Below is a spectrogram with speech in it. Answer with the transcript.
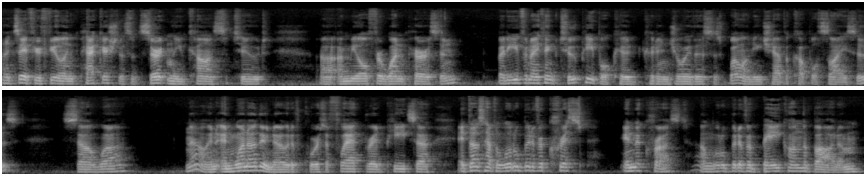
I'd say if you're feeling peckish, this would certainly constitute uh, a meal for one person. But even I think two people could could enjoy this as well and each have a couple slices. So uh, no, and, and one other note, of course, a flatbread pizza. It does have a little bit of a crisp in the crust, a little bit of a bake on the bottom,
